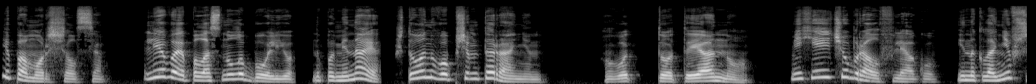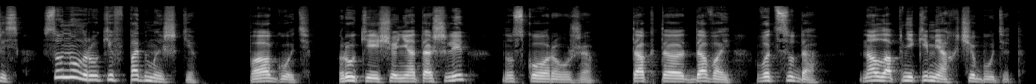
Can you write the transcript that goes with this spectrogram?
и поморщился. Левая полоснула болью, напоминая, что он, в общем-то, ранен. «Вот то-то и оно. Михеич убрал флягу и, наклонившись, сунул руки в подмышки. «Погодь, руки еще не отошли? Ну, скоро уже. Так-то давай, вот сюда. На лапнике мягче будет».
